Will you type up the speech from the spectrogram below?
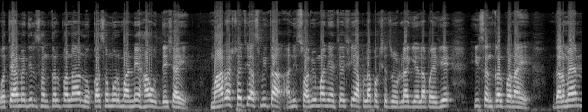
व त्यामधील संकल्पना लोकांसमोर मांडणे हा उद्देश आहे. महाराष्ट्राची अस्मिता आणि स्वाभिमान याच्याशी आपला पक्ष जोडला गेला पाहिजे ही संकल्पना आहे. दरम्यान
